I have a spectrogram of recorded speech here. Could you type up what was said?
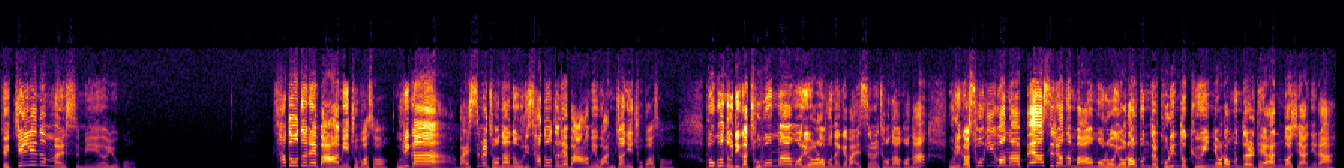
되게 찔리는 말씀이에요, 요거. 사도들의 마음이 좁아서 우리가 말씀을 전하는 우리 사도들의 마음이 완전히 좁아서 혹은 우리가 좁은 마음으로 여러분에게 말씀을 전하거나 우리가 속이거나 빼앗으려는 마음으로 여러분들 고린도 교인 여러분들을 대한 것이 아니라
